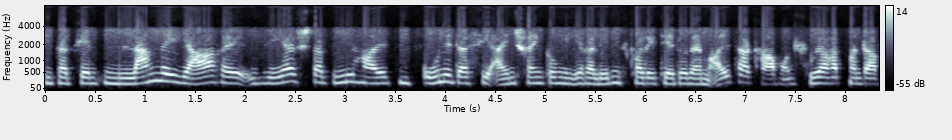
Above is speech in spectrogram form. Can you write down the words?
die Patienten lange Jahre sehr stabil halten, ohne dass sie Einschränkungen in ihrer Lebensqualität oder im Alltag haben. Und früher hat man da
